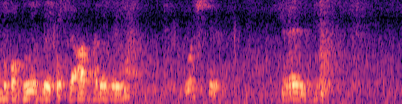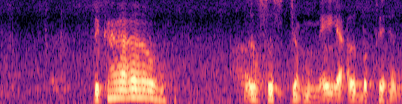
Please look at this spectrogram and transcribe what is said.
جنبه تفويض بتوقيعات حاجات زي دي؟ وش؟ شايل دكاو This is Jamia Albertine.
